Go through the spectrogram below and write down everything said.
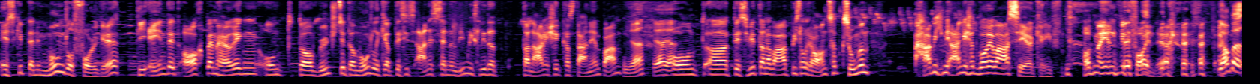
Es gibt eine Mundelfolge, die endet auch beim Hörigen und da wünscht sich der Mundel, ich glaube, das ist eines seiner Lieblingslieder, der narische Kastanienbaum. Ja, ja, ja. Und äh, das wird dann aber auch ein bisschen raunzert gesungen. Habe ich mir angeschaut, war aber auch sehr ergriffen. Hat mir irgendwie gefallen. Ja. Ja, aber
